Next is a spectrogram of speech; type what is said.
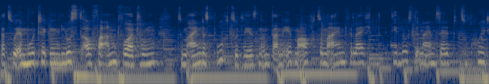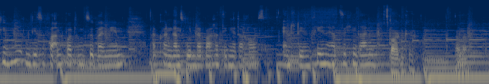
dazu ermutigen, Lust auf Verantwortung, zum einen das Buch zu lesen und dann eben auch zum einen vielleicht die Lust in einem selbst zu kultivieren, diese Verantwortung zu übernehmen. Da können ganz wunderbare Dinge daraus entstehen. Vielen herzlichen Dank. Danke. Anna.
